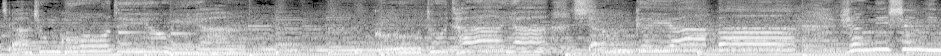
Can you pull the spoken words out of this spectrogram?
家中过的优雅。孤独他呀，像个哑巴，让你声音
